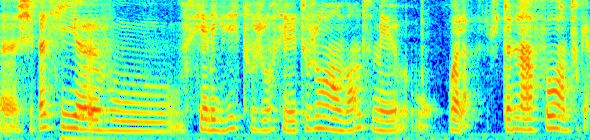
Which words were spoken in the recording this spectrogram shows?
Euh, je sais pas si euh, vous si elle existe toujours, si elle est toujours en vente, mais bon, voilà, je donne l'info en tout cas.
